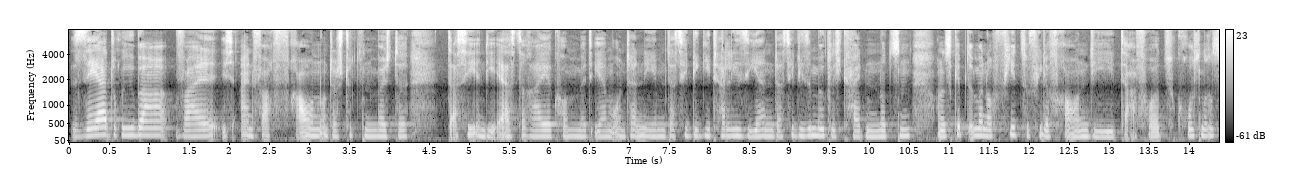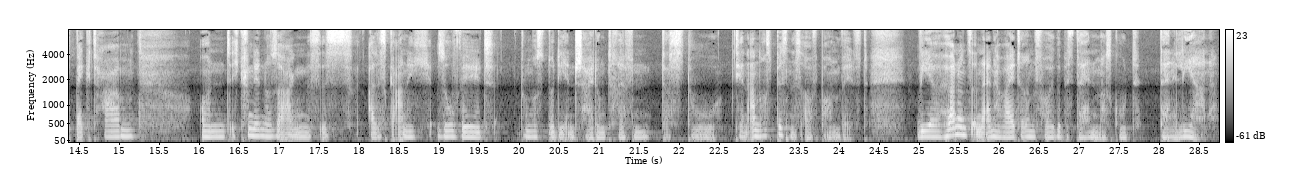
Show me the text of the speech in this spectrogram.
sehr drüber, weil ich einfach Frauen unterstützen möchte, dass sie in die erste Reihe kommen mit ihrem Unternehmen, dass sie digitalisieren, dass sie diese Möglichkeiten nutzen. Und es gibt immer noch viel zu viele Frauen, die davor zu großen Respekt haben. Und ich kann dir nur sagen, es ist alles gar nicht so wild. Du musst nur die Entscheidung treffen, dass du dir ein anderes Business aufbauen willst. Wir hören uns in einer weiteren Folge. Bis dahin, mach's gut. Deine Liane.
